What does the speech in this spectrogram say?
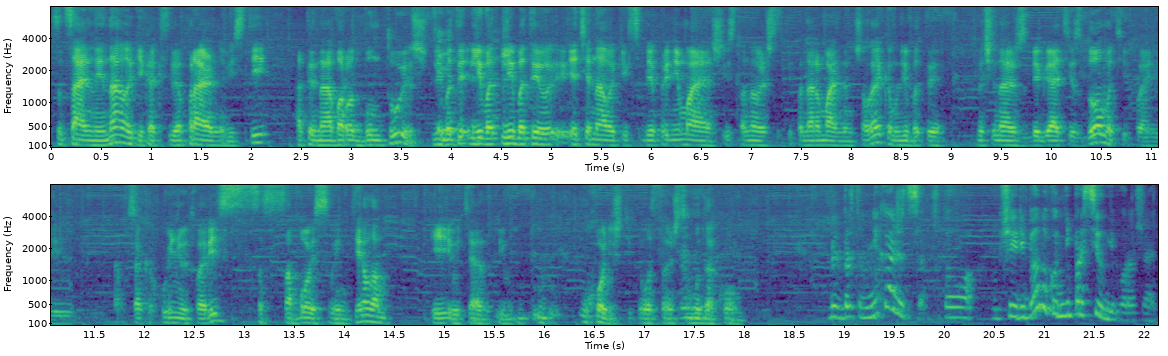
социальные навыки, как себя правильно вести, а ты наоборот бунтуешь, либо ты, либо, либо ты эти навыки к себе принимаешь и становишься типа нормальным человеком, либо ты начинаешь сбегать из дома, типа, и там, всякую хуйню творить со собой, своим телом, и у тебя и уходишь, типа, становишься Мгм. мудаком. Блин, просто мне кажется, что вообще ребенок, он не просил его рожать.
